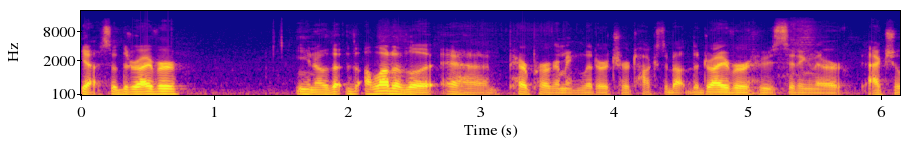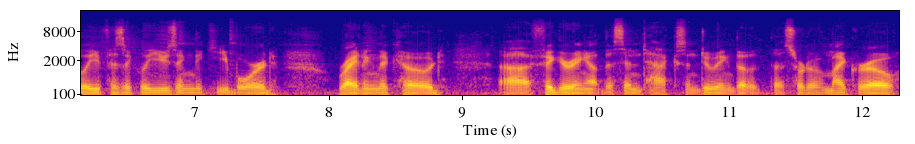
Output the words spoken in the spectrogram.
yeah, so the driver, you know, the, a lot of the uh, pair programming literature talks about the driver who's sitting there actually physically using the keyboard, writing the code, uh, figuring out the syntax and doing the, the sort of micro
